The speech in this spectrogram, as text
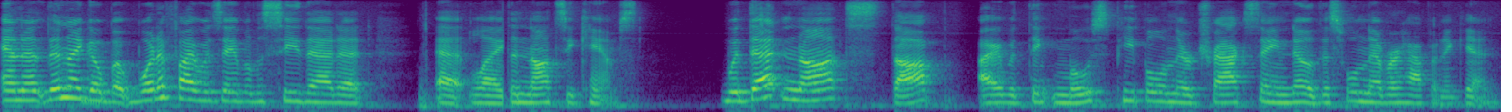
And then I go, but what if I was able to see that at, at like the Nazi camps? Would that not stop I would think most people in their tracks saying, no, this will never happen again.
